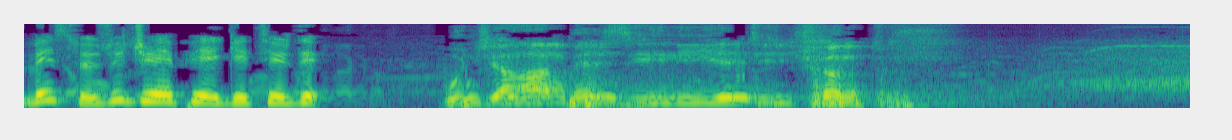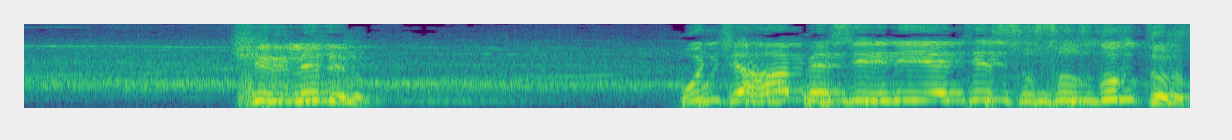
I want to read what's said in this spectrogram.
Ve sözü CHP'ye getirdi. Bu CHP zihniyeti çöptür. Kirlidir. Bu CHP zihniyeti susuzluktur.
